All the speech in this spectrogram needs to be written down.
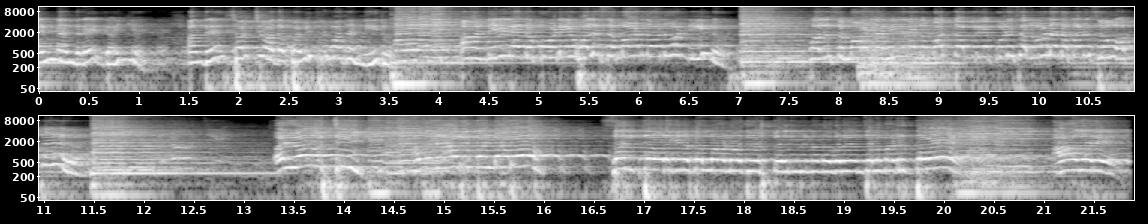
ಹೆಣ್ಣಂದ್ರೆ ಗಂಗೆ, ಅಂದ್ರೆ ಸ್ವಚ್ಛವಾದ ಪವಿತ್ರವಾದ ನೀರು. ಆ ನೀರನ್ನು ಕೂಡಿ ಹೊಲಸ ಮಾಡಿದವನು ನೊಗಲು ಎಂಜಲು ಮಾಡಿರ್ತವೆ. ಆದರೆ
